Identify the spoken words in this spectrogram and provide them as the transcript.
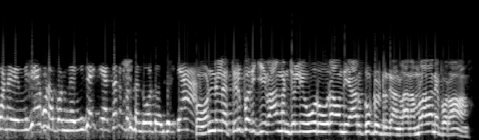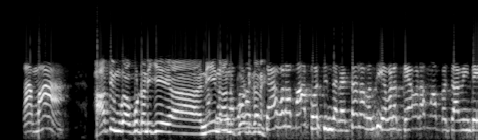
போனவன் விஜய் கூட பொண்ணு விஜய்க்கு எத்தனை பர்சன்ட் ஓட்டு வச்சிருக்கேன் ஒன்றும் இல்லை திருப்பதிக்கு வாங்கன்னு சொல்லி ஊர் ஊரா வந்து யாரும் கூப்பிட்டுட்டு இருக்காங்களா? நம்மளா தானே போகிறோம் ஆமா. அதிமுக கூட்டணிக்கு நீ நான் போட்டி தானே கேவலமா போச்சு இந்த ரெட்டல வந்து எவ்வளவு கேவலமா போச்சு அவங்கிட்ட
